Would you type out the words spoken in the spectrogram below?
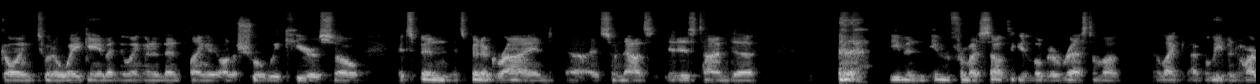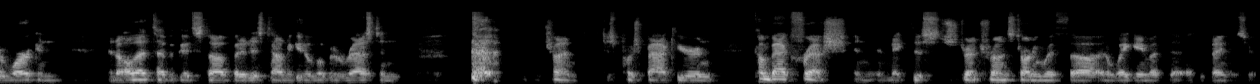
going to an away game at New England, and then playing it on a short week here. So it's been it's been a grind, uh, and so now it's it is time to even even for myself to get a little bit of rest. I'm a like I believe in hard work and and all that type of good stuff, but it is time to get a little bit of rest and try and just push back here and come back fresh and, and make this stretch run, starting with uh, an away game at the, at the Bengals here.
